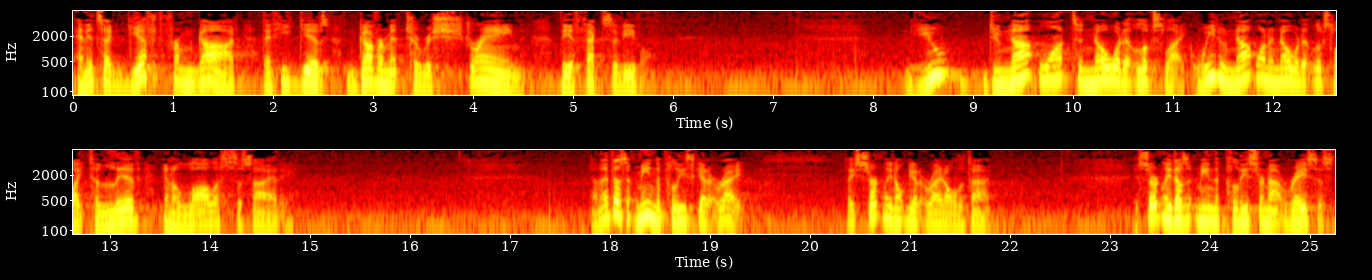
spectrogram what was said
And it's a gift from God that He gives government to restrain the effects of evil. You do not want to know what it looks like. We do not want to know what it looks like to live in a lawless society. Now that doesn't mean the police get it right. They certainly don't get it right all the time. It certainly doesn't mean that police are not racist.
